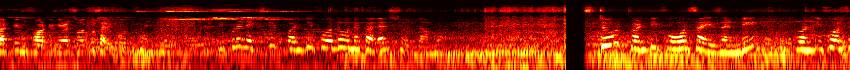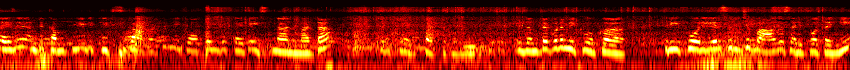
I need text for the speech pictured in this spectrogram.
థర్టీన్ ఫార్టీన్ ఇయర్స్ వరకు సరిపోతుంది. ఇప్పుడు నెక్స్ట్ ట్వంటీ ఫోర్లో ఉన్న కలర్స్ చూద్దాము. నెక్స్ట్ ట్వంటీ ఫోర్ సైజ్ అండి. ట్వంటీ ఫోర్ సైజ్ అంటే కంప్లీట్ కిట్స్ కాబట్టి మీకు ఓపెన్ బుక్ అయితే ఇస్తున్నాను అనమాట పట్టుకోండి. ఇదంతా కూడా మీకు ఒక త్రీ ఫోర్ ఇయర్స్ నుంచి బాగా సరిపోతాయి.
